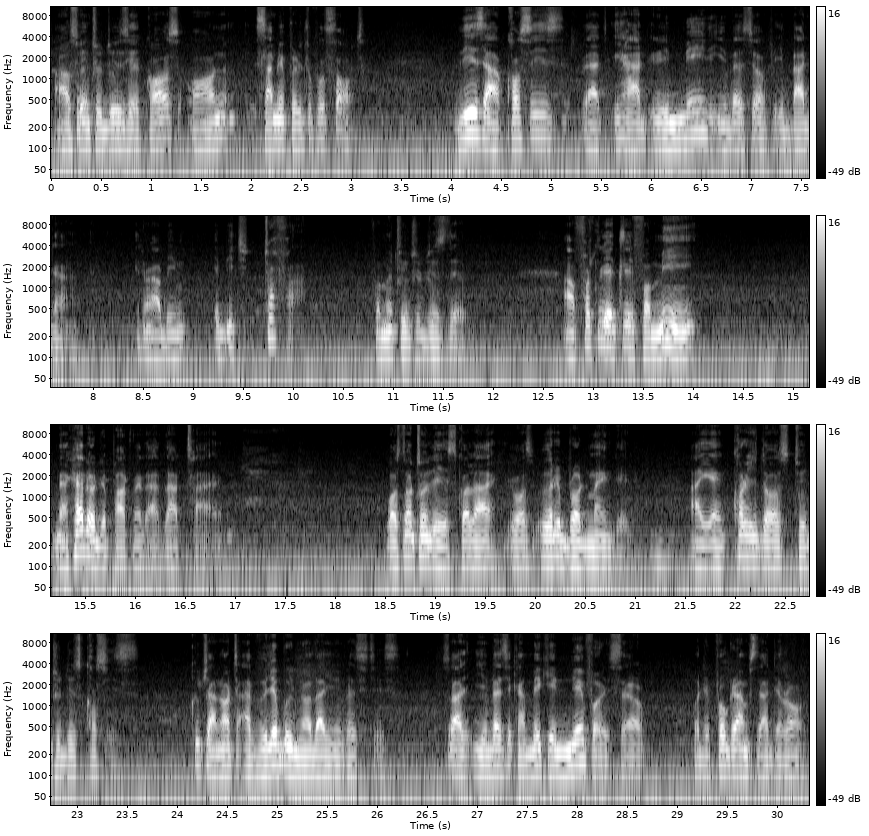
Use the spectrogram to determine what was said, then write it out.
I also introduced a course on Islamic political thought. These are courses that had remained in University of Ibadan. It would have been a bit tougher for me to introduce them. Unfortunately for me, my head of department at that time was not only a scholar, he was very broad-minded. Mm. I encouraged us to introduce courses which are not available in other universities so that the university can make a name for itself for the programs that they run.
